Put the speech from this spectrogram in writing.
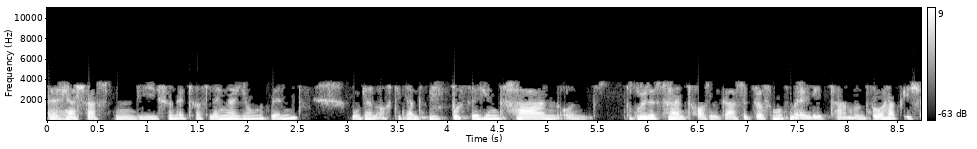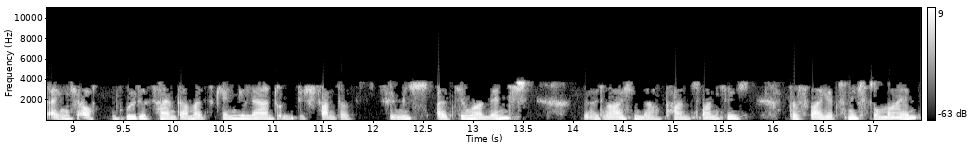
äh, Herrschaften, die schon etwas länger jung sind, wo dann auch die ganzen Busse hinfahren und Rüdesheim, Trosselgasse, das muss man erlebt haben. Und so habe ich eigentlich auch Rüdesheim damals kennengelernt und ich fand das für mich als junger Mensch, wie alt war ich denn da, paar 20, das war jetzt nicht so meins.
